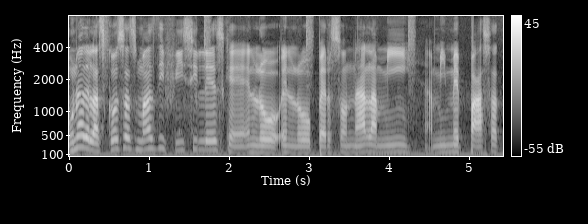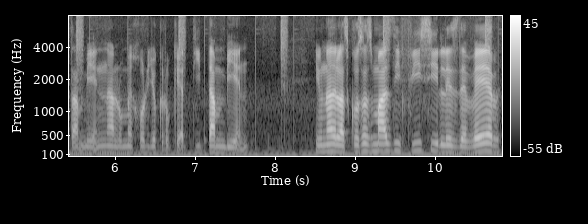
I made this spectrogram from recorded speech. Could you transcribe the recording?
Una de las cosas más difíciles que en lo, en lo personal a mí, a mí me pasa también, a lo mejor yo creo que a ti también. Y una de las cosas más difíciles de ver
